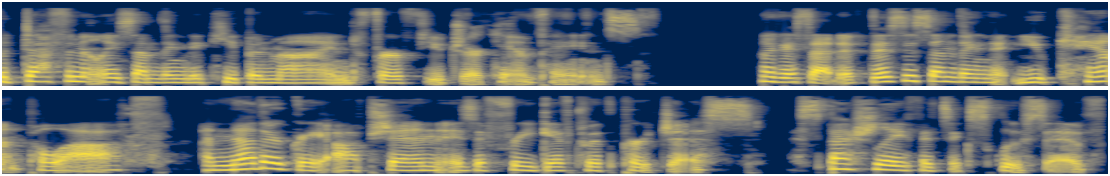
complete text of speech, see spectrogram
but definitely something to keep in mind for future campaigns. Like I said, if this is something that you can't pull off, another great option is a free gift with purchase, especially if it's exclusive.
